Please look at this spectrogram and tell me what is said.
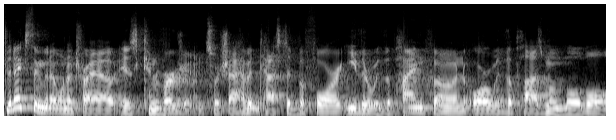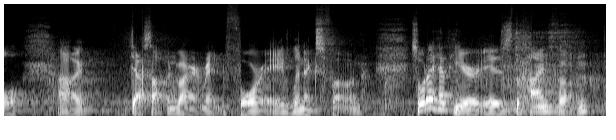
The next thing that I want to try out is convergence, which I haven't tested before either with the PinePhone or with the Plasma Mobile uh, desktop environment for a Linux phone. So what I have here is the PinePhone.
